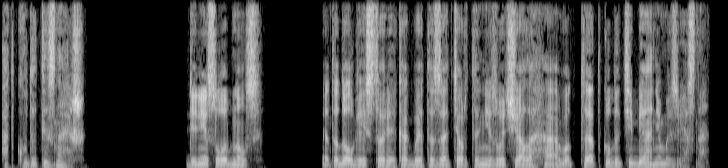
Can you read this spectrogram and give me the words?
«Откуда ты знаешь?» Денис улыбнулся. «Это долгая история, как бы это затерто ни звучало. А вот откуда тебе о нем известно?»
